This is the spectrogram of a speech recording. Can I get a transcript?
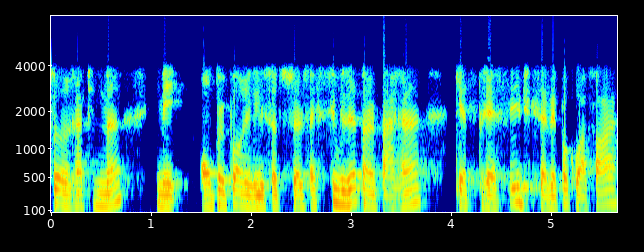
ça rapidement, mais on peut pas régler ça tout seul. Fait que si vous êtes un parent qui est stressé et qui savait pas quoi faire,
